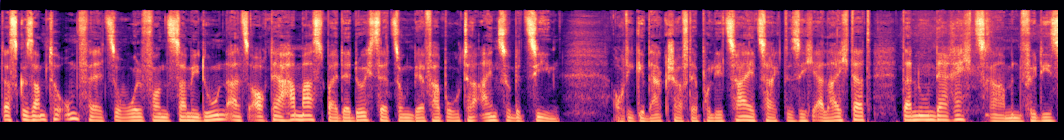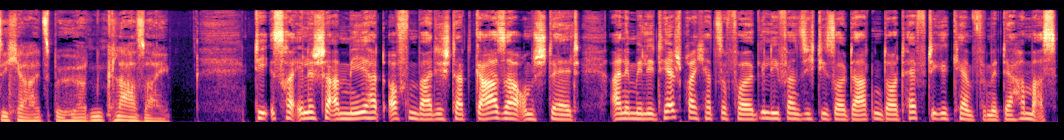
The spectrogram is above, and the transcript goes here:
das gesamte Umfeld sowohl von Samidun als auch der Hamas bei der Durchsetzung der Verbote einzubeziehen. Auch die Gewerkschaft der Polizei zeigte sich erleichtert, da nun der Rechtsrahmen für die Sicherheitsbehörden klar sei. Die israelische Armee hat offenbar die Stadt Gaza umstellt. Einem Militärsprecher zufolge liefern sich die Soldaten dort heftige Kämpfe mit der Hamas.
